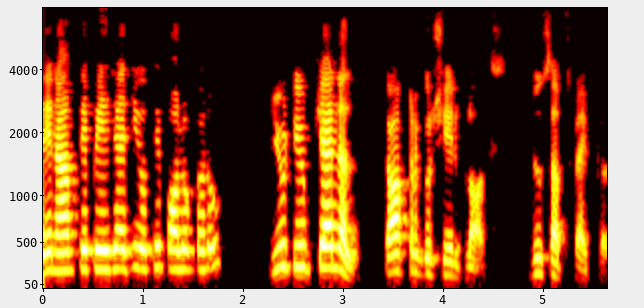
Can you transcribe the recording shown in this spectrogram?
ਦੇ ਨਾਮ ਤੇ ਪੇਜ ਹੈ ਜੀ। ਉੱਥੇ ਫੋਲੋ ਕਰੋ। YouTube channel doctor Gursher blogs ਨੂੰ ਸਬਸਕ੍ਰਾਈਬ ਕਰੋ।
